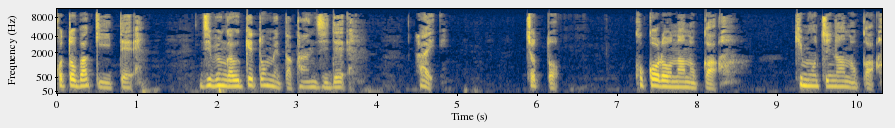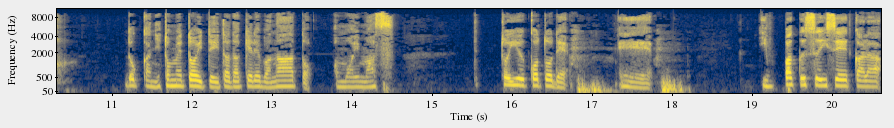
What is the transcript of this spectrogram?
言葉聞いて、自分が受け止めた感じで、はい。ちょっと、心なのか、気持ちなのか、どっかに留めといていただければなぁと思います。ということで、えー、一泊水星から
